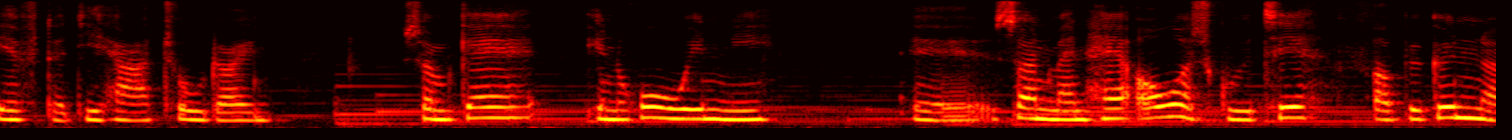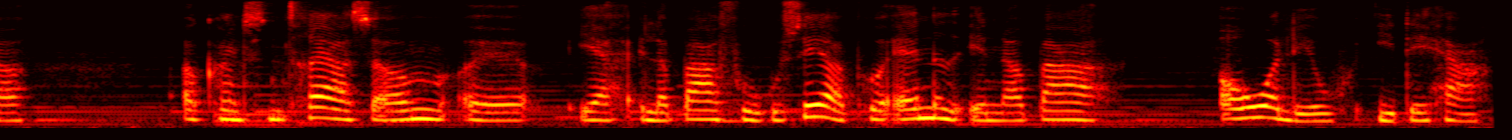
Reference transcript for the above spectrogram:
efter de her to døgn, som gav en ro ind i, øh, sådan man havde overskud til at begynde at, at koncentrere sig om, øh, ja, eller bare fokusere på andet, end at bare overleve i det her.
